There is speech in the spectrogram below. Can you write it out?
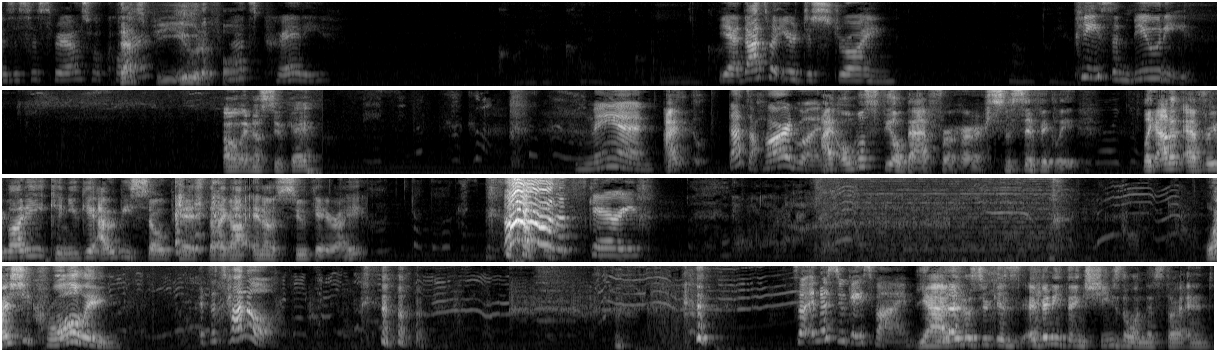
Is this a spiritual core? That's beautiful. That's pretty. Yeah, that's what you're destroying. Peace and beauty. Oh, and Inosuke? Man. I that's a hard one. I almost feel bad for her specifically. Like out of everybody, can you get I would be so pissed that I got Inosuke, right? ah, that's scary. Why is she crawling? It's a tunnel. so Inosuke's fine. Yeah, Inosuke is. If anything, she's the one that's threatened.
